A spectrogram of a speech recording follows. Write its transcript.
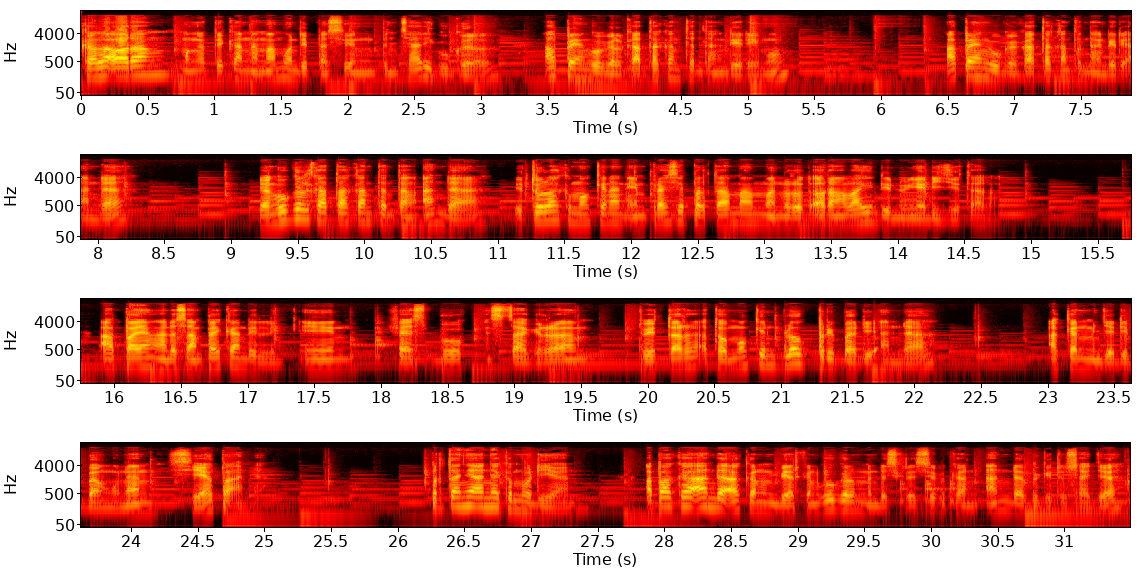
Kalau orang mengetikkan namamu di mesin pencari Google, apa yang Google katakan tentang dirimu? Apa yang Google katakan tentang diri Anda? Yang Google katakan tentang Anda, itulah kemungkinan impresi pertama menurut orang lain di dunia digital. Apa yang Anda sampaikan di LinkedIn, Facebook, Instagram, Twitter, atau mungkin blog pribadi Anda akan menjadi bangunan siapa Anda. Pertanyaannya kemudian, apakah Anda akan membiarkan Google mendeskripsikan Anda begitu saja?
